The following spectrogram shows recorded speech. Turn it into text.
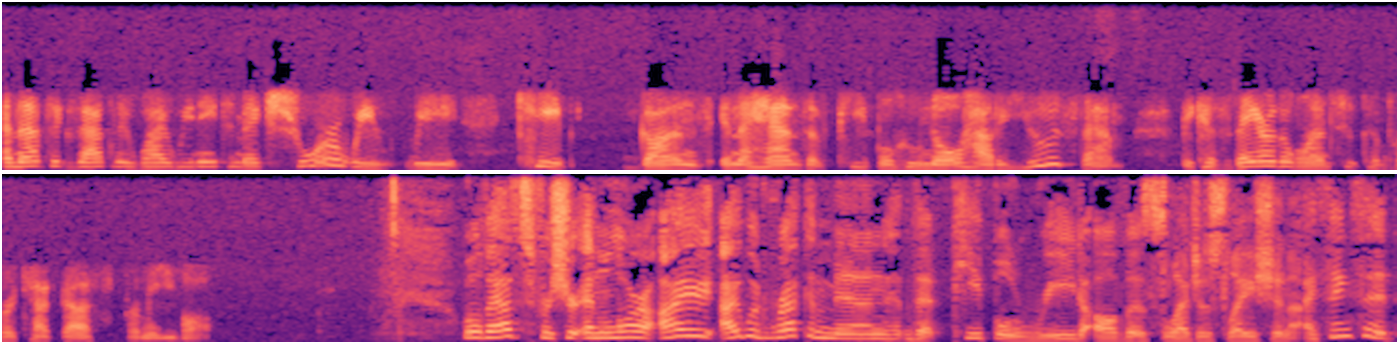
And that's exactly why we need to make sure we we keep guns in the hands of people who know how to use them because they are the ones who can protect us from evil. Well, that's for sure. And Lora, I, I would recommend that people read all this legislation. I think that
